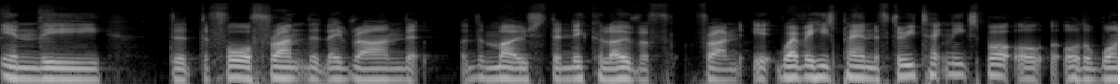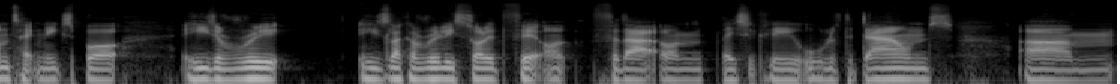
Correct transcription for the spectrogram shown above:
in the, the the four front that they run, that the most the nickel over front. It, whether he's playing the three technique spot or, or the one technique spot, he's a re- he's like a really solid fit on, for that on basically all of the downs. Um,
